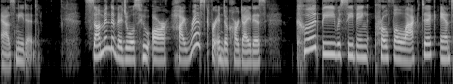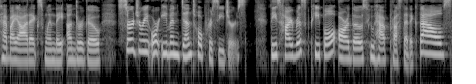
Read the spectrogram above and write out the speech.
as needed. Some individuals who are high risk for endocarditis could be receiving prophylactic antibiotics when they undergo surgery or even dental procedures. These high risk people are those who have prosthetic valves,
